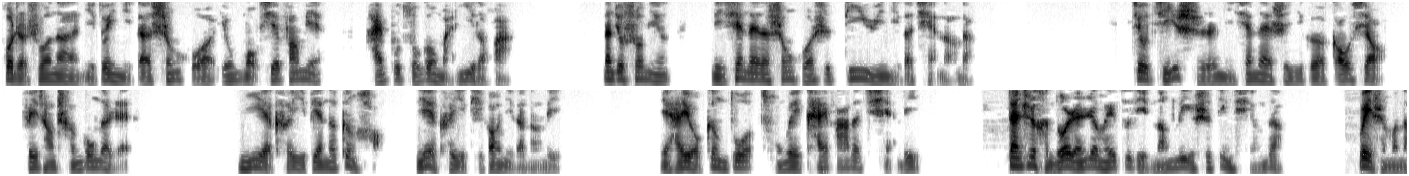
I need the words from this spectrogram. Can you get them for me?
或者说呢，你对你的生活有某些方面还不足够满意的话，那就说明你现在的生活是低于你的潜能的。就即使你现在是一个高效、非常成功的人，你也可以变得更好，你也可以提高你的能力，你还有更多从未开发的潜力。但是很多人认为自己能力是定型的，为什么呢？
